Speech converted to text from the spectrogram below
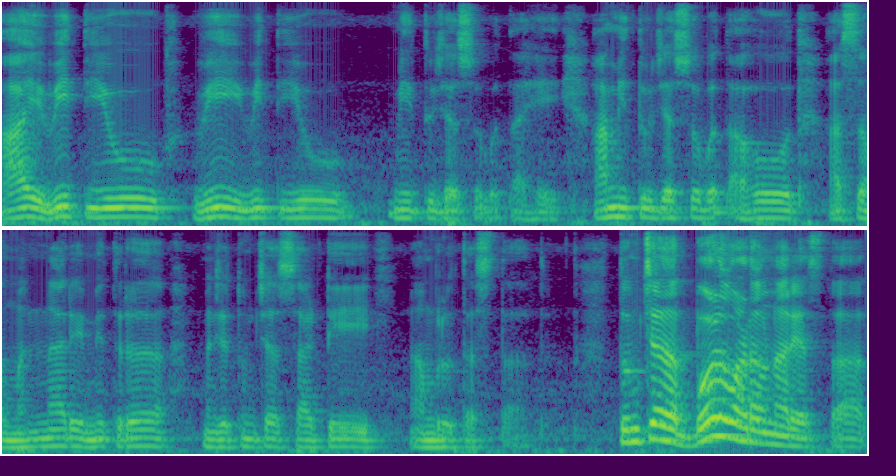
I with you we with you मी तुझ्यासोबत आहे. आम्ही तुझ्यासोबत आहोत. असं म्हणणारे मित्र म्हणजे तुमच्यासाठी अमृत असतात. तुमचं बळ वाढवणारे असतात.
